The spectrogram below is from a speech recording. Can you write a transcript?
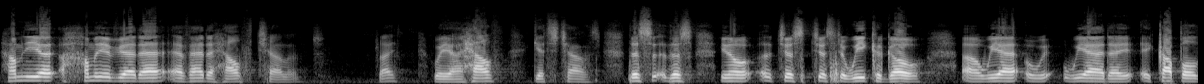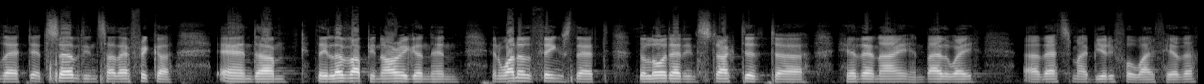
how many, how many of you had a, have had a health challenge, right? Where your health gets challenged. This, this, you know, just just a week ago, uh, we had we, we had a, a, couple that had served in South Africa, and um, they live up in Oregon. And and one of the things that the Lord had instructed uh, Heather and I, and by the way, uh, that's my beautiful wife Heather.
